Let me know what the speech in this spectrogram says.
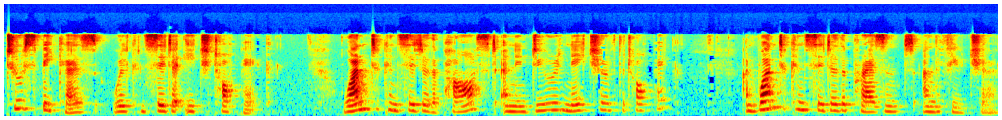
two speakers will consider each topic. One to consider the past and enduring nature of the topic, and one to consider the present and the future.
